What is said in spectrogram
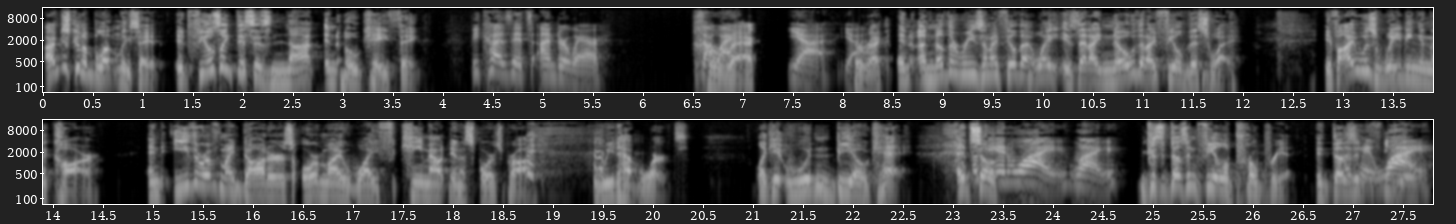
I'm just going to bluntly say it. It feels like this is not an okay thing. because it's underwear. Is? Correct. Yeah. Yeah. Correct. And another reason I feel that way is that I know that I feel this way. If I was waiting in the car and either of my daughters or my wife came out in a sports bra, we'd have words. Like it wouldn't be okay. And so and why? Why? because it doesn't feel appropriate. It doesn't Okay, feel why?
